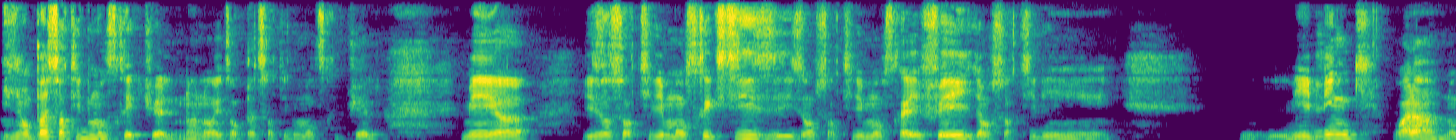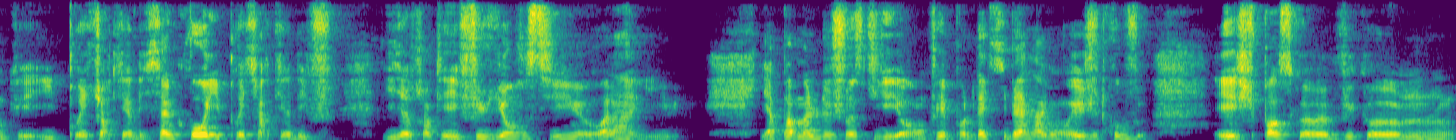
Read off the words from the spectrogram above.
ils n'ont pas sorti de monstres rituels. Non non, ils n'ont pas sorti de monstres rituels. Mais euh, ils ont sorti les monstres Xyz, ils ont sorti les monstres à effet, ils ont sorti les les links, voilà. Donc ils pourraient sortir des synchros, ils pourraient sortir des ils ont sorti des fusions aussi, euh, voilà. Il, y a pas mal de choses qui ont fait pour Cyber Dragon. Et je trouve, et je pense que vu que, hum,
